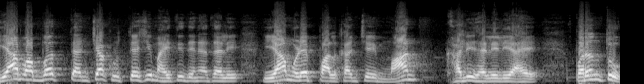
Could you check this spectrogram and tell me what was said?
याबाबत त्यांच्या कृत्याची माहिती देण्यात आली. यामुळे पालकांचे मान खाली झालेली आहे. परंतु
